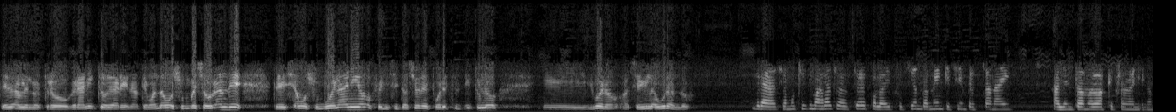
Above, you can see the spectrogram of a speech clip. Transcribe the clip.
de darle nuestro granito de arena. Te mandamos un beso grande, te deseamos un buen año, felicitaciones por este título y, bueno, a seguir laburando. Gracias, muchísimas gracias a ustedes por la difusión también que siempre están ahí alentando el básquet femenino.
